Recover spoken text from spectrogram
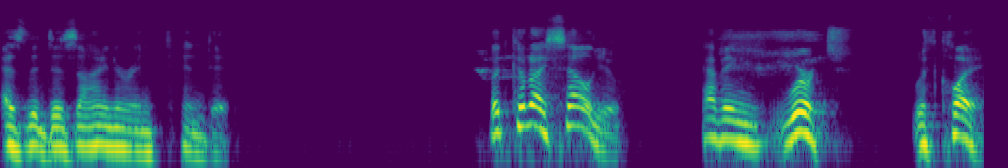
as the designer intended. But could I sell you? having worked with clay,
